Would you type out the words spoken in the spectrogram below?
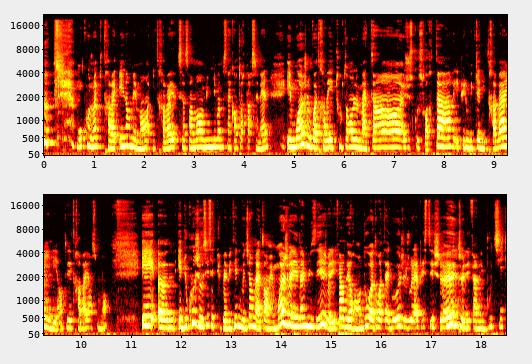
mon conjoint qui travaille énormément, il travaille sincèrement minimum 50 heures par semaine. Et moi, je le vois travailler tout le temps, le matin jusqu'au soir tard. Et puis le week-end, il travaille, il est en télétravail en ce moment. Et, euh, et du coup, j'ai aussi cette culpabilité de me dire, mais attends, mais moi, je vais aller m'amuser, je vais aller faire des randos à droite à gauche, je vais jouer à la PlayStation, je vais aller faire des boutiques.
